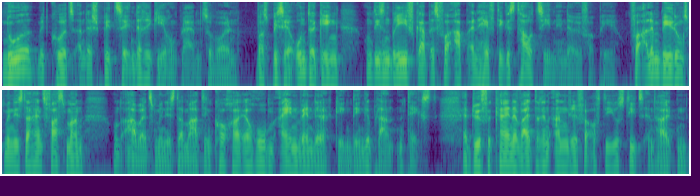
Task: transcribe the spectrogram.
nur mit Kurz an der Spitze in der Regierung bleiben zu wollen. Was bisher unterging, um diesen Brief gab es vorab ein heftiges Tauziehen in der ÖVP. Vor allem Bildungsminister Heinz Fassmann und Arbeitsminister Martin Kocher erhoben Einwände gegen den geplanten Text. Er dürfe keine weiteren Angriffe auf die Justiz enthalten.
